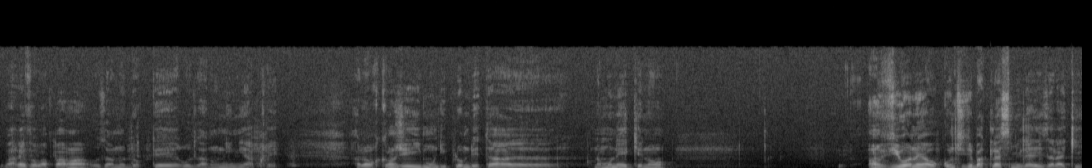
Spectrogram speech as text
barêve ya baparent ozala no docteur ozala no nini après. Alors quand j'ai eu mon diplôme d'état euh, namonaki ke non envie wana ya kocontinue baklasse milai ezalaki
